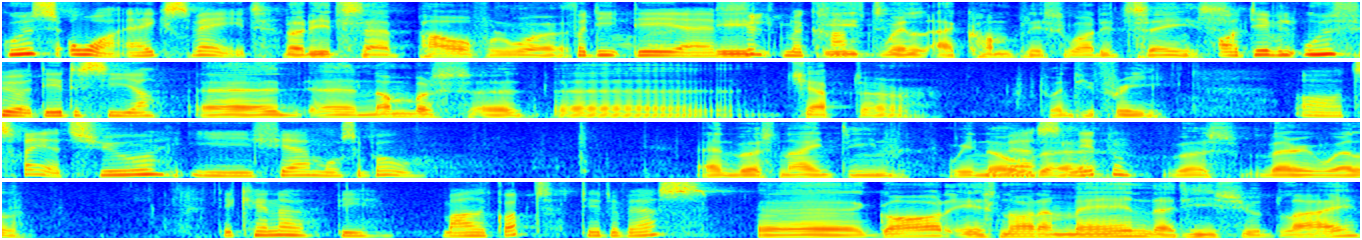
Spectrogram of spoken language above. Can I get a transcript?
Guds ord er ikke svagt, but it's a powerful word. fordi det er It, fyldt med it kraft, will accomplish what it says. og det vil udføre det, det siger. Uh, uh, Numbers uh, uh, chapter 23 Og 23 i 4. Mosebog, and verse 19. We know Vers the 19. verse very well. det kender vi meget godt, dette vers. Uh, God is not a man that he should lie,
